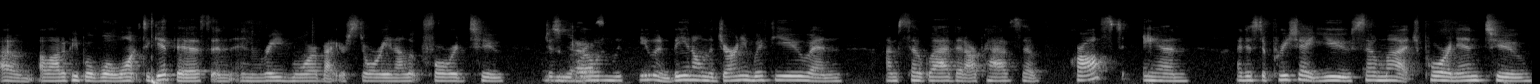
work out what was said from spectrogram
um, a lot of people will want to get this and, and read more about your story. And I look forward to just yes. growing with you and being on the journey with you. And I'm so glad that our paths have crossed. And I just appreciate you so much pouring into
